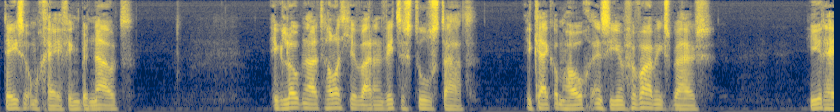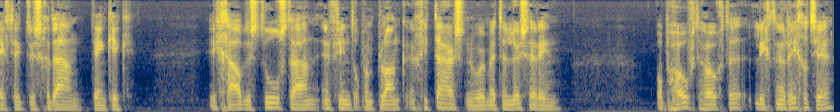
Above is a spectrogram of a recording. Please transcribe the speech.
Deze omgeving benauwd. Ik loop naar het halletje waar een witte stoel staat. Ik kijk omhoog en zie een verwarmingsbuis. Hier heeft hij het dus gedaan, denk ik. Ik ga op de stoel staan en vind op een plank een gitaarsnoer met een lus erin. Op hoofdhoogte ligt een richeltje.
